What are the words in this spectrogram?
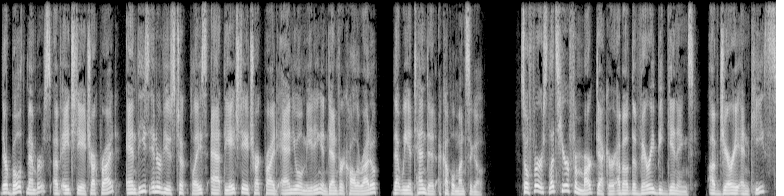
They're both members of HDA Truck Pride, and these interviews took place at the HDA Truck Pride annual meeting in Denver, Colorado that we attended a couple months ago. So, first, let's hear from Mark Decker about the very beginnings of Jerry and Keith's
